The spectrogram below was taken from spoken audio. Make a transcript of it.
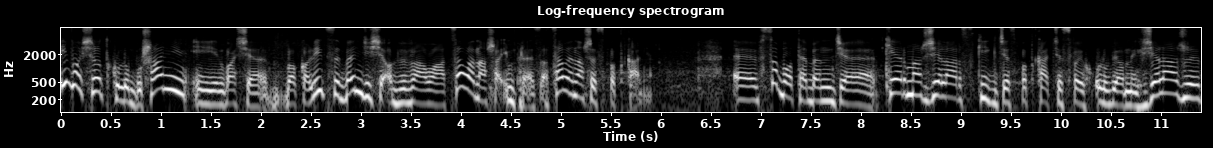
I w ośrodku Lubuszanin i właśnie w okolicy będzie się odbywała cała nasza impreza, całe nasze spotkanie. W sobotę będzie kiermasz zielarski, gdzie spotkacie swoich ulubionych zielarzy,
